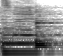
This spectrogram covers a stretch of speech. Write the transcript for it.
two.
